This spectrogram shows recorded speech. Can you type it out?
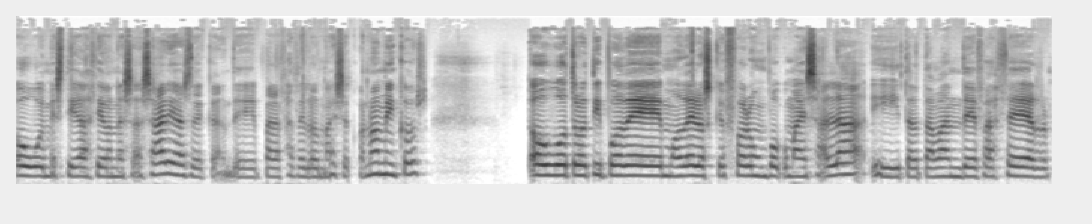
ou investigación nesas áreas de, de, para facelos máis económicos, ou outro tipo de modelos que foron un pouco máis alá e trataban de facer,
